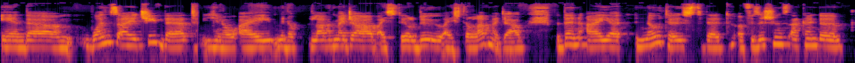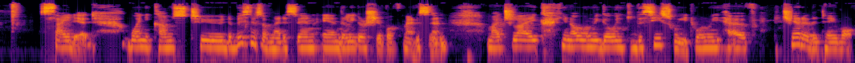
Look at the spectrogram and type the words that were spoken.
And um, once I achieved that, you know, I, you know, loved my job. I still do. I still love my job. But then I uh, noticed that uh, physicians are kind of sided when it comes to the business of medicine and the leadership of medicine. Much like, you know, when we go into the C suite, when we have chair at the table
